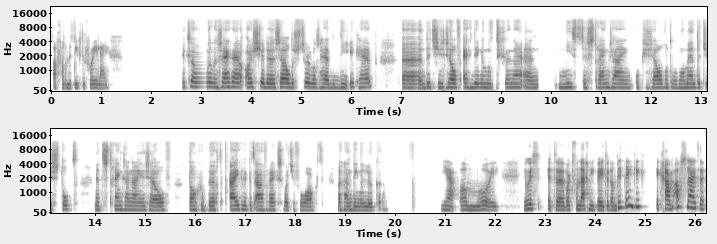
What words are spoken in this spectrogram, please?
Afvallen met Liefde voor je Lijf? Ik zou willen zeggen, als je dezelfde struggles hebt die ik heb, uh, dat je jezelf echt dingen moet gunnen en niet te streng zijn op jezelf. Want op het moment dat je stopt met streng zijn naar jezelf, dan gebeurt eigenlijk het averechtse wat je verwacht. Dan gaan dingen lukken. Ja, oh mooi. Jongens, het uh, wordt vandaag niet beter dan dit, denk ik. Ik ga hem afsluiten.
